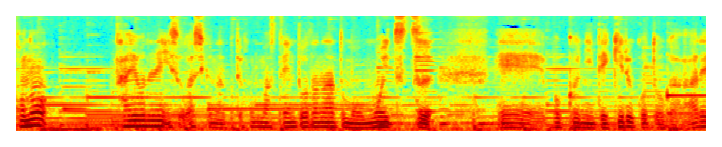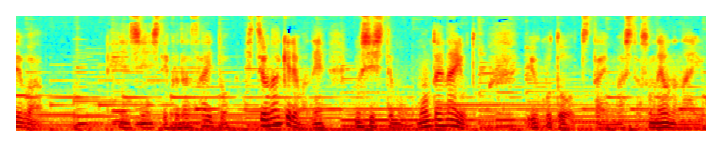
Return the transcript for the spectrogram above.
この対応でね忙しくなって本末転倒だなとも思いつつ、えー、僕にできることがあれば返信してくださいと。必要なければね無視しても問題ないよということを伝えました。そんなような内容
